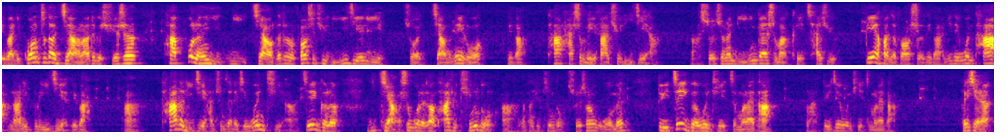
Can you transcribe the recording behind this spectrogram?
对吧？你光知道讲了，这个学生他不能以你讲的这种方式去理解你所讲的内容，对吧？他还是没法去理解啊。啊，所以说呢，你应该什么可以采取变换的方式，对吧？你得问他哪里不理解，对吧？啊，他的理解还存在哪些问题啊？这个呢，你讲是为了让他去听懂啊，让他去听懂。所以说我们对于这个问题怎么来答啊？对于这个问题怎么来答？很显然，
